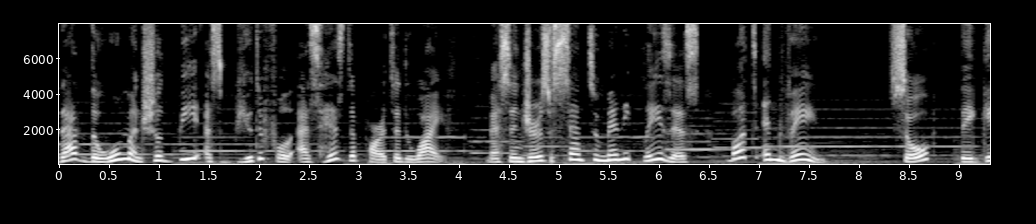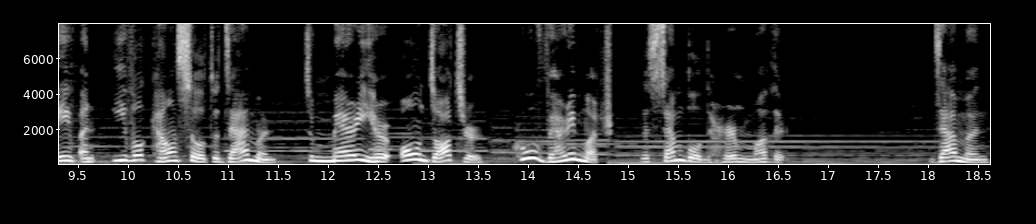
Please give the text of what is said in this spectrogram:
that the woman should be as beautiful as his departed wife. Messengers were sent to many places, but in vain. So they gave an evil counsel to Damon to marry her own daughter, who very much resembled her mother. Damon,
